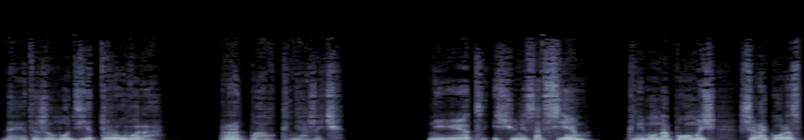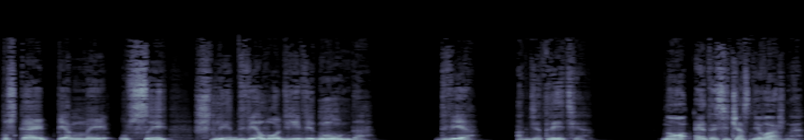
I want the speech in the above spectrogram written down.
Да это же лодье Трувора. Пропал княжич. Нет, еще не совсем. К нему на помощь, широко распуская пенные усы, шли две лодьи Ведмунда. Две, а где третья? Но это сейчас не важно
